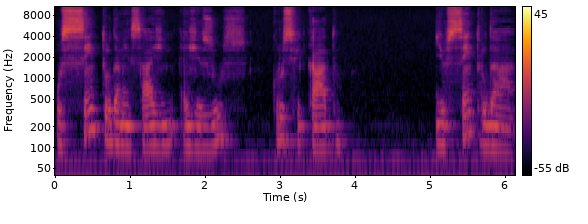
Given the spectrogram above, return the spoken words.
o centro da mensagem é Jesus crucificado e o centro da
